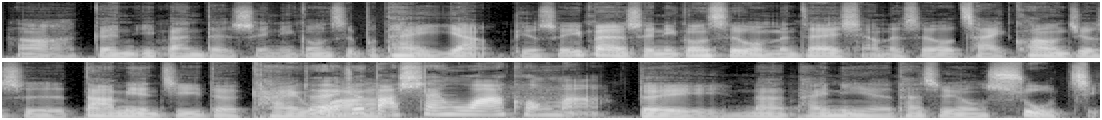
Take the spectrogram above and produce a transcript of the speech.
啊，跟一般的水泥公司不太一样。比如说，一般的水泥公司，我们在想的时候，采矿就是大面积的开挖，对，就把山挖空嘛。对，那台泥呢，它是用竖井。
